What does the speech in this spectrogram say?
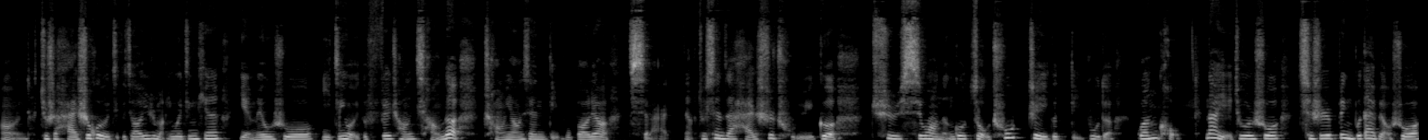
嗯，就是还是会有几个交易日嘛，因为今天也没有说已经有一个非常强的长阳线底部爆量起来啊，就现在还是处于一个去希望能够走出这一个底部的。关口，那也就是说，其实并不代表说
